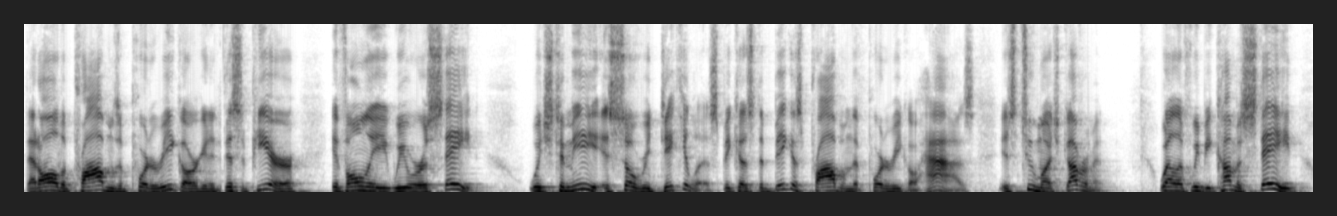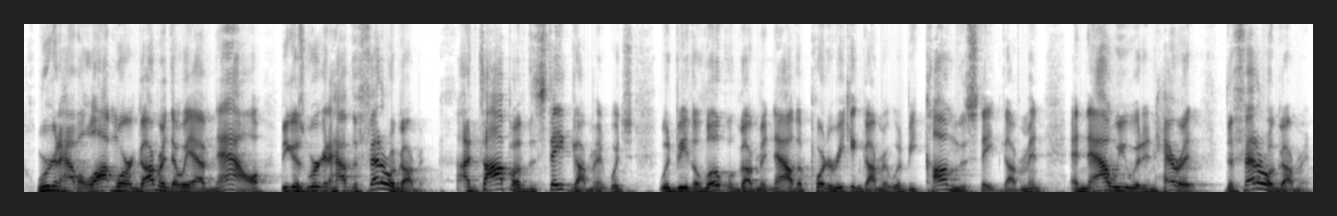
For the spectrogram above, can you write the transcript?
that all the problems of Puerto Rico are going to disappear if only we were a state, which to me is so ridiculous because the biggest problem that Puerto Rico has is too much government. Well, if we become a state, we're going to have a lot more government than we have now because we're going to have the federal government on top of the state government, which would be the local government now, the Puerto Rican government would become the state government. And now we would inherit the federal government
